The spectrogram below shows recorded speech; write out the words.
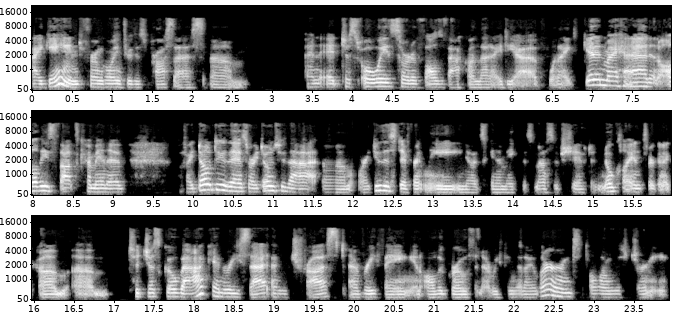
I gained from going through this process. Um, and it just always sort of falls back on that idea of when I get in my head and all these thoughts come in of if I don't do this or I don't do that um, or I do this differently, you know, it's going to make this massive shift and no clients are going to come. Um, to just go back and reset and trust everything and all the growth and everything that I learned along this journey.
